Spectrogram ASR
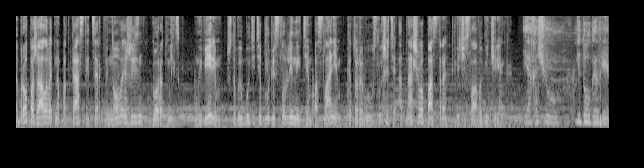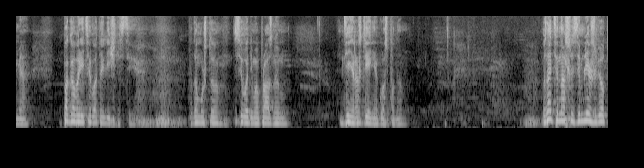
Добро пожаловать на подкасты Церкви «Новая жизнь. Город Минск». Мы верим, что вы будете благословлены тем посланием, которое вы услышите от нашего пастора Вячеслава Гончаренко. Я хочу недолгое время поговорить об этой личности, потому что сегодня мы празднуем день рождения Господа. Вы знаете, в нашей земле живет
